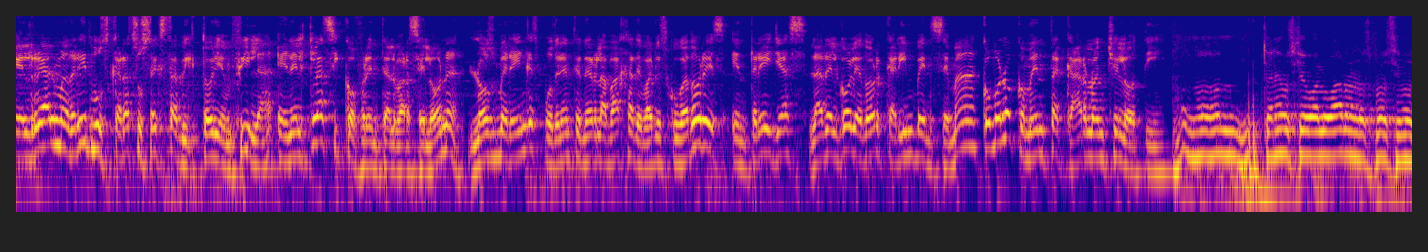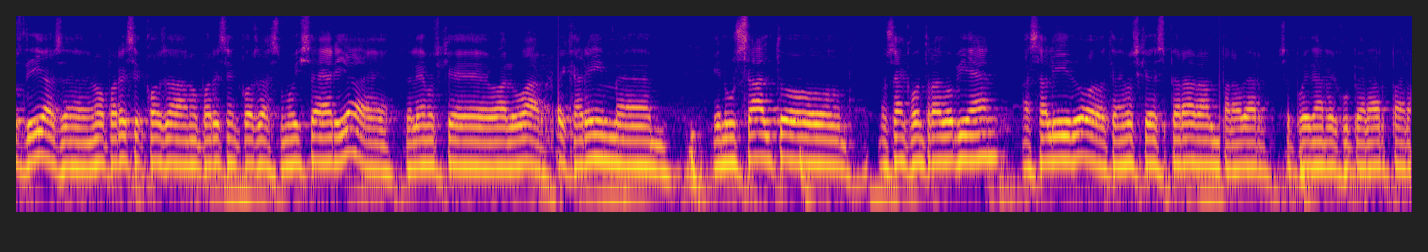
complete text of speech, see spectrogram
El Real Madrid buscará su sexta victoria en fila en el clásico frente al Barcelona. Los merengues podrían tener la baja de varios jugadores, entre ellas la del goleador Karim Benzema, como lo comenta Carlo Ancelotti. Tenemos que evaluarlo en los próximos días. eh, no, parece cosa, no parecen cosas muy serias. eh, tenemos que evaluar. Eh, Karim en un salto nos ha encontrado bien, ha salido. Tenemos que esperar para ver si pueden recuperar para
